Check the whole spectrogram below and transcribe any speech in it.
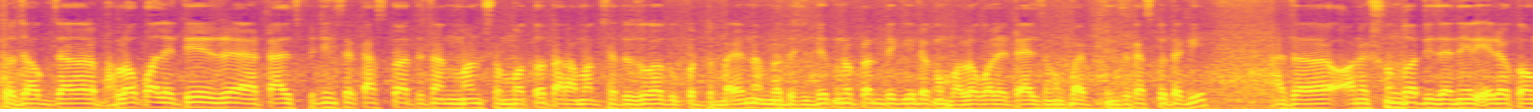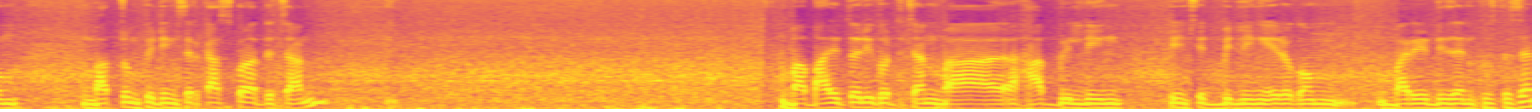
তো যাক যারা ভালো কোয়ালিটির টাইলস ফিটিংসের কাজ করাতে চান, মানসম্মত, তারা আমাদের সাথে যোগাযোগ করতে পারেন। আমরা দেশের যে কোনো প্রান্তে গিয়ে এরকম ভালো কোয়ালিটির টাইলস এবং পাইপ ফিটিংসের কাজ করে থাকি। আর যারা অনেক সুন্দর ডিজাইনের এরকম বাথরুম ফিটিংসের কাজ করাতে চান বা বাড়ি তৈরি করতে চান বা হাফ বিল্ডিং তিন সেট বিল্ডিং এরকম বাড়ির ডিজাইন খুঁজতেছেন,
